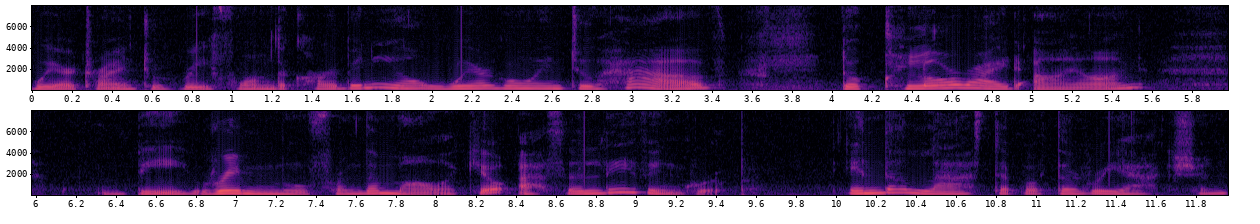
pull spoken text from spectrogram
we are trying to reform the carbonyl, we're going to have the chloride ion be removed from the molecule as a leaving group. In the last step of the reaction,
